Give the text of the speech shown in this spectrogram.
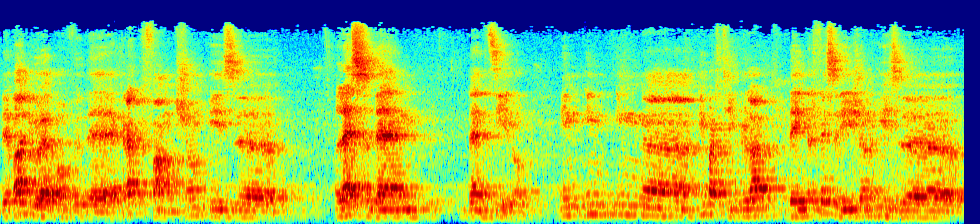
the value of the crack function is uh, less than, than zero. In, in, in, uh, in particular, the interface region is, uh,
